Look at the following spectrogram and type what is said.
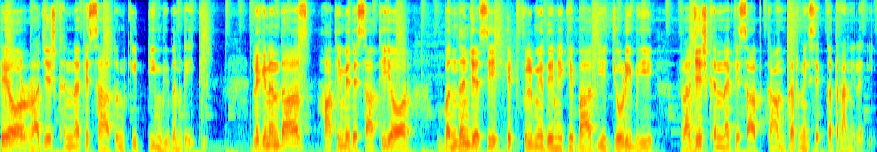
थे और राजेश खन्ना के साथ उनकी टीम भी बन गई थी। लेकिन अंदाज, हाथी मेरे साथी और बंधन जैसी हिट फ़िल्में देने के बाद ये जोड़ी भी राजेश खन्ना के साथ काम करने से कतराने लगी।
